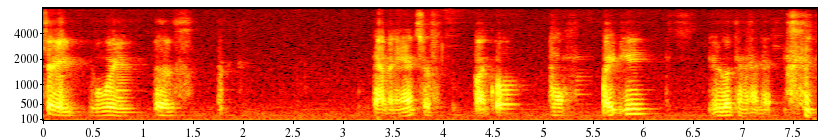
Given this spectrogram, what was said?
say where you live have an answer. Like, well, well, right here, you're looking at it.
